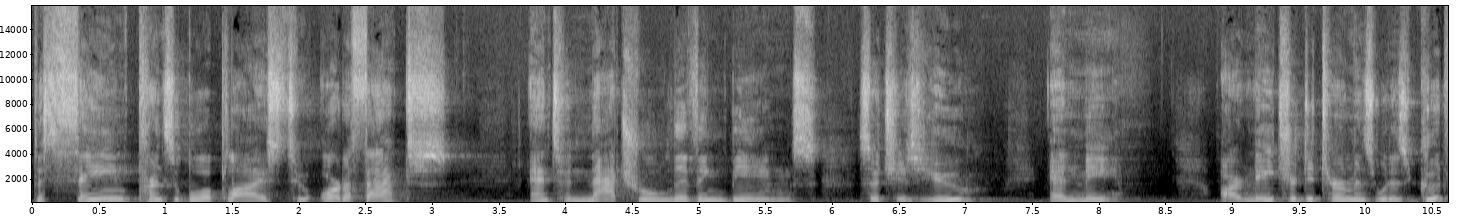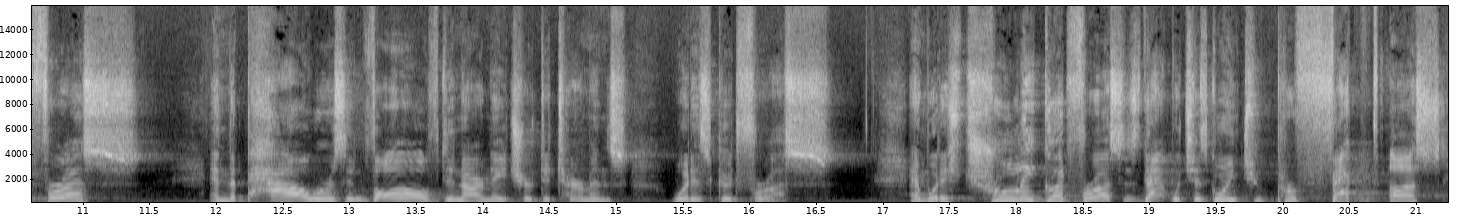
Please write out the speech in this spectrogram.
The same principle applies to artifacts and to natural living beings, such as you and me. Our nature determines what is good for us and the powers involved in our nature determines what is good for us. And what is truly good for us is that which is going to perfect us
